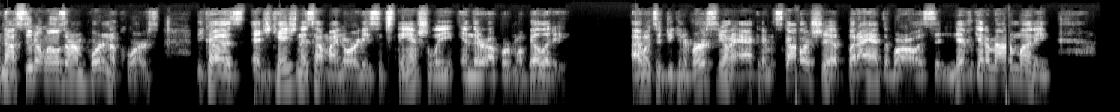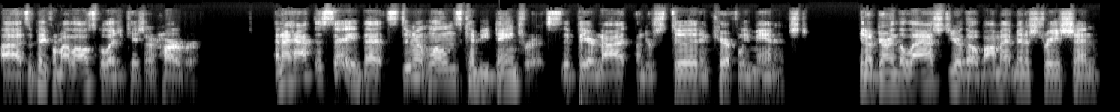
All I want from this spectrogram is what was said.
Now, student loans are important, of course, because education has helped minorities substantially in their upward mobility. I went to Duke University on an academic scholarship, but I had to borrow a significant amount of money uh, to pay for my law school education at Harvard. And I have to say that student loans can be dangerous if they are not understood and carefully managed. You know, during the last year, the Obama administration,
